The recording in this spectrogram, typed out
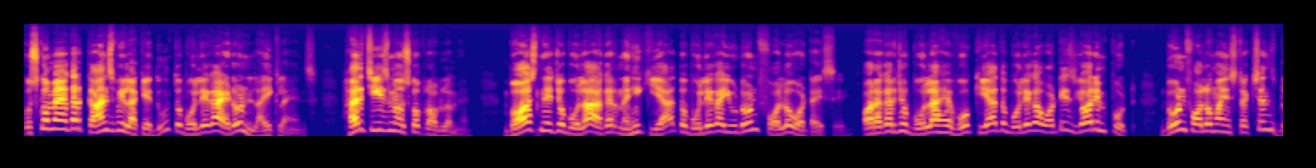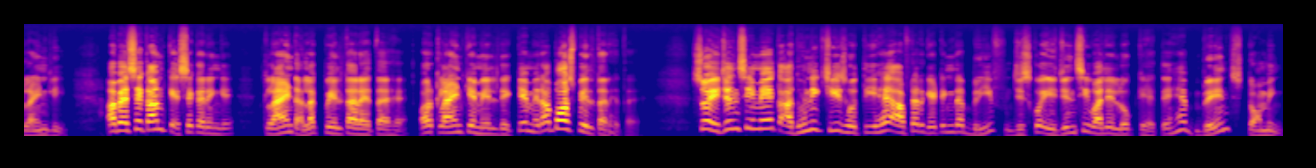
उसको मैं अगर कांस भी लाके दूँ तो बोलेगा आई डोंट लाइक लाइन्स हर चीज़ में उसको प्रॉब्लम है। बॉस ने जो बोला, अगर नहीं किया तो बोलेगा you don't follow what I say और अगर जो बोला है, वो किया तो बोलेगा what is your input don't follow my instruction blindly अब ऐसे काम कैसे करेंगे? क्लाइंट अलग पेलता रहता है और क्लाइंट के मेल देख के मेरा बॉस पेलता रहता है। सो एजेंसी में एक आधुनिक चीज़ होती है आफ्टर गेटिंग द ब्रीफ जिसको एजेंसी वाले लोग कहते हैं ब्रेन स्टॉमिंग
